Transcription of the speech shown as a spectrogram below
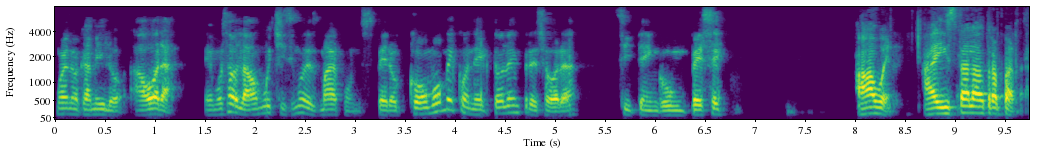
Bueno, Camilo, ahora hemos hablado muchísimo de smartphones, pero ¿cómo me conecto a la impresora si tengo un PC? Ah, bueno, ahí está la otra parte.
